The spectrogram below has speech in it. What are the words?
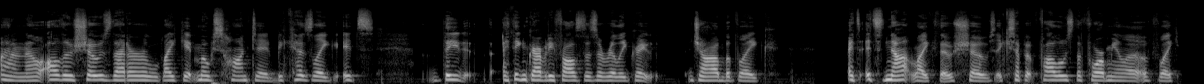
i don't know all those shows that are like it most haunted because like it's they i think gravity falls does a really great job of like it's it's not like those shows except it follows the formula of like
